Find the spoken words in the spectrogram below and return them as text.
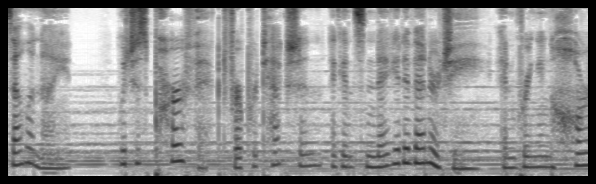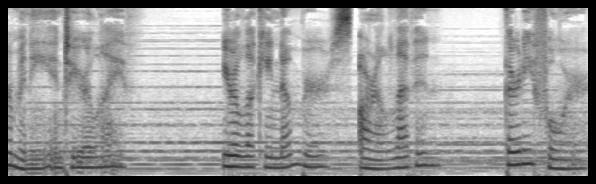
selenite, which is perfect for protection against negative energy and bringing harmony into your life. Your lucky numbers are 11, 34,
